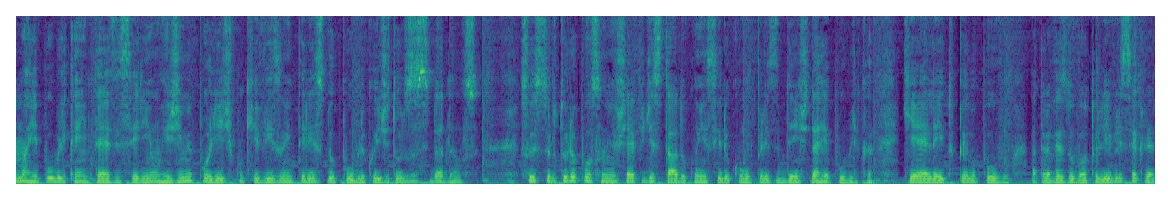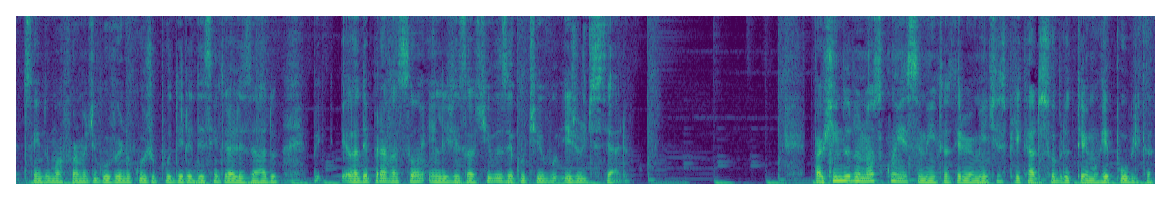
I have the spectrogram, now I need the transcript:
Uma república, em tese, seria um regime político que visa o interesse do público e de todos os cidadãos. Sua estrutura possui um chefe de Estado conhecido como Presidente da República, que é eleito pelo povo, através do voto livre e secreto, sendo uma forma de governo cujo poder é descentralizado pela depravação em legislativo, executivo e judiciário. Partindo do nosso conhecimento anteriormente explicado sobre o termo república,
